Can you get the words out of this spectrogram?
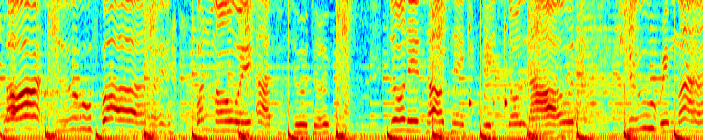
it's hard to find. Find my way up into the clouds Turn it out, take it so loud? You remind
